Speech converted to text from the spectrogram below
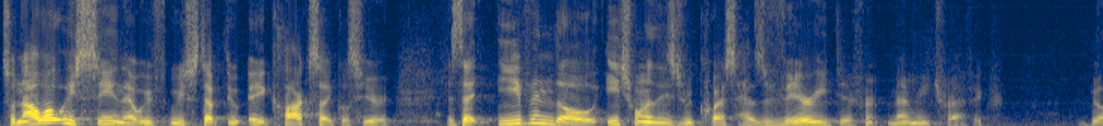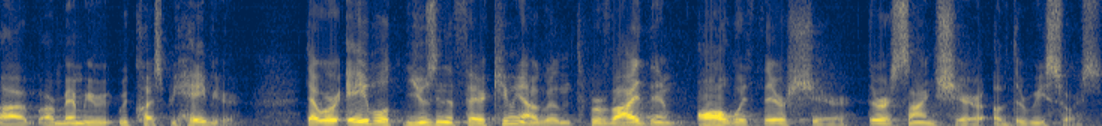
So now what we've seen that we've, we've stepped through eight clock cycles here is that even though each one of these requests has very different memory traffic uh, or memory request behavior, that we're able, using the fair queuing algorithm, to provide them all with their share, their assigned share of the resource.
